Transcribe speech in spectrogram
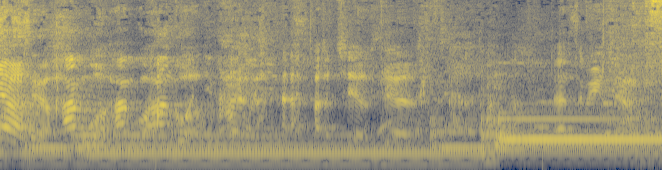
안녕하세요. 한국, 한국, 한국. 한국. Cheers, cheers. That's a great job.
